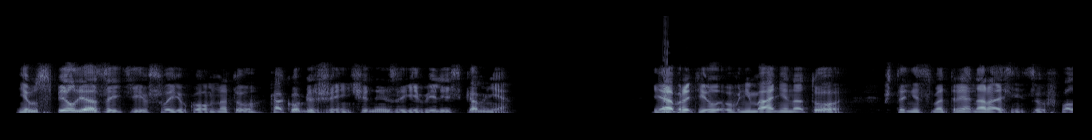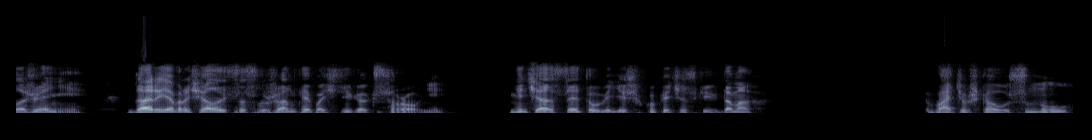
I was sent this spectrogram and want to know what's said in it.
Не успел я зайти в свою комнату, как обе женщины заявились ко мне. Я обратил внимание на то, что, несмотря на разницу в положении, Дарья обращалась со служанкой почти как с ровней. Не часто это увидишь в купеческих домах. Батюшка уснул,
